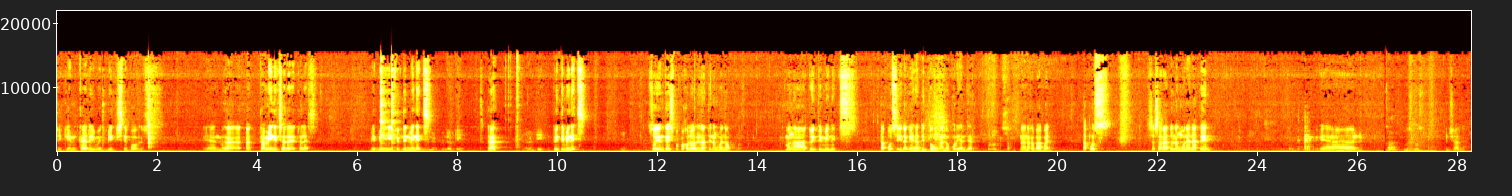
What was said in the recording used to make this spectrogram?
chicken curry with vegetables. Ayan, mga uh, uh, minutes sa kalas? Maybe 15 minutes? 20. Ha? 20. 20 minutes? So yun guys, papakuluan na natin ang manok. Mga 20 minutes. Tapos ilagay natin tong ano coriander na nakababad. Tapos sasarado lang muna natin. Yan. Mas mas. Inshallah.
